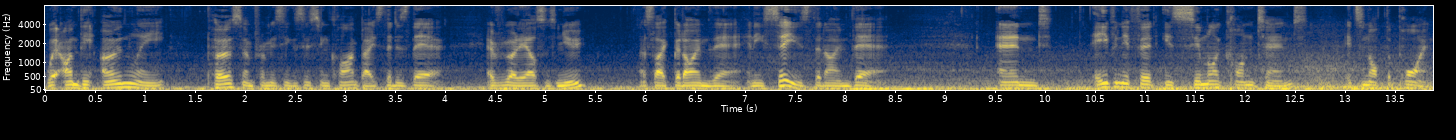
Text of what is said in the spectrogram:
where I'm the only person from his existing client base that is there everybody else is new. It's like, but I'm there. And he sees that I'm there. And even if it is similar content, it's not the point.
